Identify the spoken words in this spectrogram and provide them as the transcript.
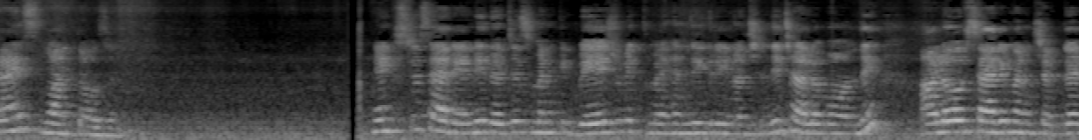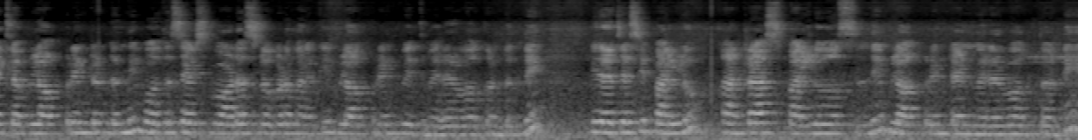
Price one thousand next saree అండి. ఇది వచ్చేసి మనకి బేజ్ విత్ మెహందీ గ్రీన్ వచ్చింది. చాలా బాగుంది. ఆల్ ఓవర్ శారీ మనకి చక్కగా ఇట్లా బ్లాక్ ప్రింట్ ఉంటుంది. బోత్ సైడ్స్ బార్డర్స్లో కూడా మనకి black print with mirror work ఉంటుంది. ఇది వచ్చేసి పళ్ళు. కాంట్రాస్ట్ పళ్ళు వస్తుంది. Black print and mirror work తోటి.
